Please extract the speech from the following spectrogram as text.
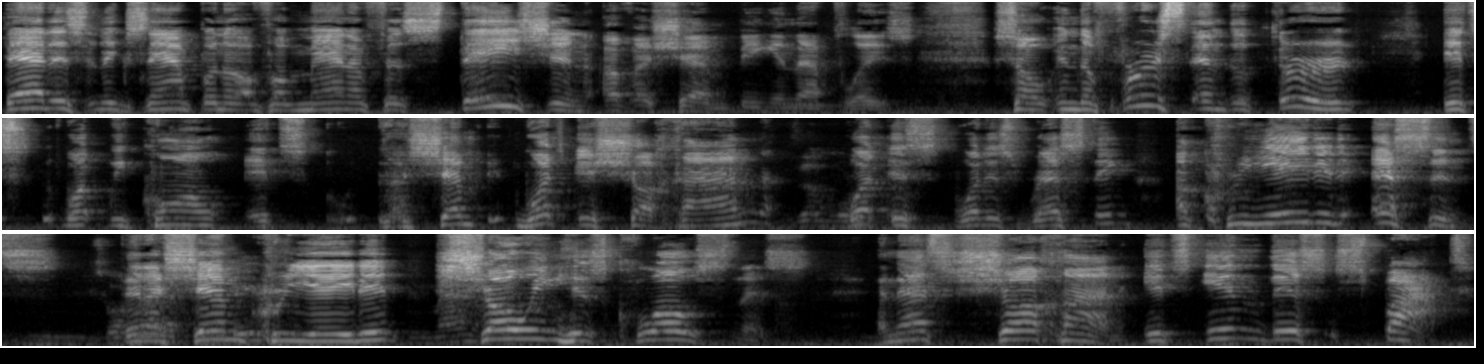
That is an example of a manifestation of Hashem being in that place. So in the first and the third, it's what we call it's Hashem. What is Shochan? What is what is resting? A created essence that Hashem created, showing His closeness, and that's Shochan. It's in this spot,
